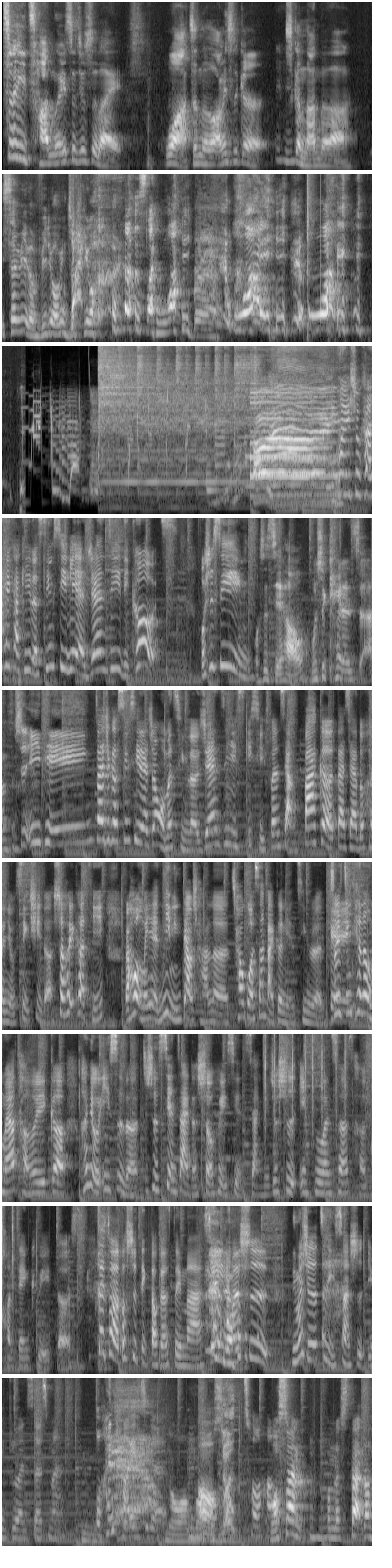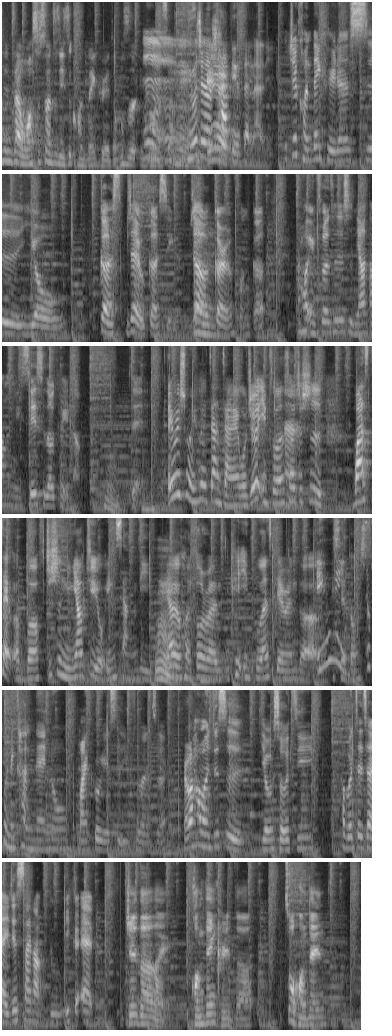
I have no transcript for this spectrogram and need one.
最惨的一次就是来，哇，真的咯，阿明是个是个男的啦。He sent me the video of him jacking off. I was like, why? Why? Why? Hi，，欢迎收看黑卡 K 的新系列 Gen Z Decode，我是信。我是杰豪，我是 Kalen 我是依婷。在这个新系列中，我们请了 Gen Z 一起分享八个大家都很有兴趣的社会课题，然后我们也匿名调查了超过三百个年轻人。所以今天呢，我们要讨论一个很有意思的，就是现在的社会现象，也就是 influencers 和 content creators。在座的都是 TikTokers 对吗？所以你们是，你们觉得自己算是 influencers 吗？我很讨厌这个 No，我哦不算，绰号。我算 from the start 到现在，我是算自己是 content creator，不是 influencer。嗯你们觉得差别在哪里？我觉得 content creator 是有个比较有个性的，比较有个人风格。然后 influencer 就是你要当你随时都可以当。嗯，对，哎，为什么你会这样讲？哎，我觉得 influencer 嗯就是 one step above，就是你要具有影响力，嗯你要有很多人，你可以 influence 别人的因一些东西如。果你看 Nano、Micro 也是 influencer，然后他们就是有手机，他们在家里就 sign up to 一个 app，觉得 like content creator 做 content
